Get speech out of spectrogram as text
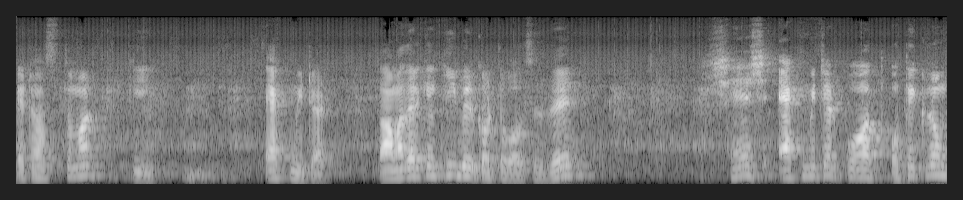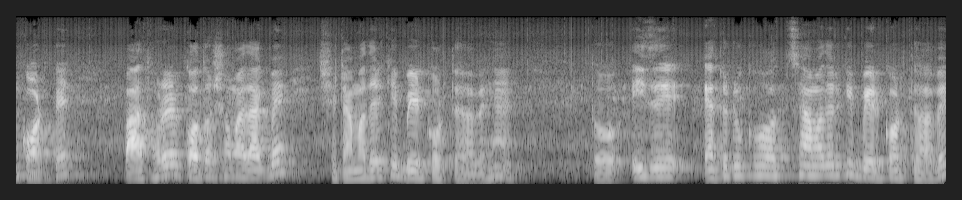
এটা হচ্ছে তোমার কি? এক মিটার। তো আমাদেরকে কি বের করতে বলছে যে, শেষ এক মিটার পথ অতিক্রম করতে পাথরের কত সময় লাগবে সেটা আমাদেরকে বের করতে হবে হ্যাঁ? তো এই যে এতটুকু হচ্ছে আমাদেরকে বের করতে হবে,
